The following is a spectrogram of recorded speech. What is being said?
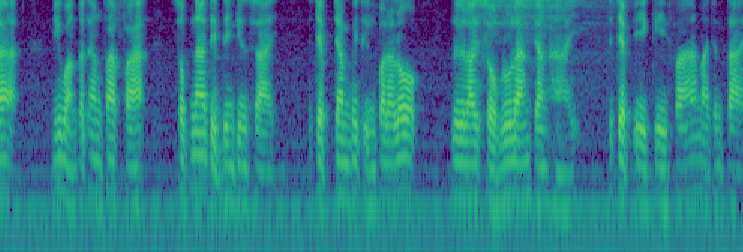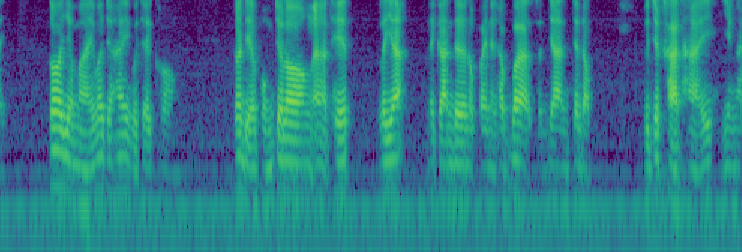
ล่า มีหวังกระทั่งฟากฟ้าศพหน้าติดดินกินทราย เจ็บจำไปถึงปรโลกลือรอยโศกรู้ล้างจางหาย จะเจ็บอีกกี่ฟ้ามาจนตาย ก็อย่าหมายว่าจะให้หัวใจคลอง ก็เดี๋ยวผมจะลองอเทสระยะ ในการเดินออกไปนะครับ ว่าสัญญาณจะดับหรือจะขาดหายยังไง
